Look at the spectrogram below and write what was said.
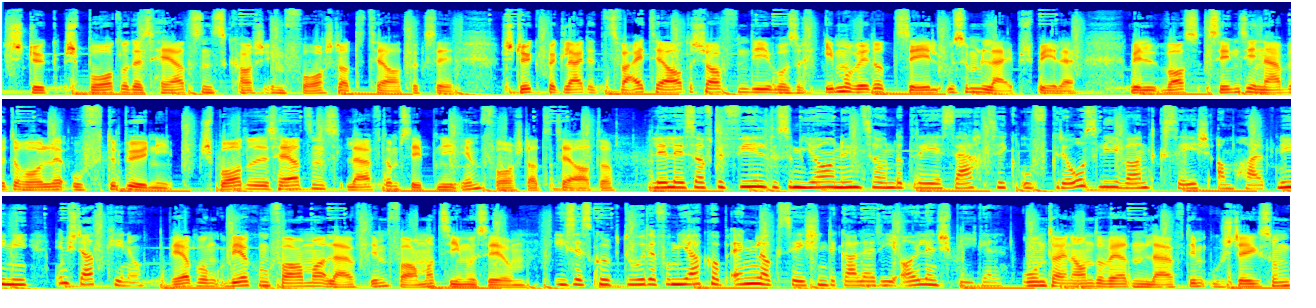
Das Stück Sportler des Herzens kannst du im Vorstadttheater sehen. Das Stück begleitet zwei Theaterschaffende, die sich immer wieder die Seele aus dem Leib spielen. Weil was sind sie neben der Rolle auf der Bühne? Sportler des Herzens läuft am 7. im Vorstadttheater. Lilies of the Field aus dem Jahr 1963 auf Grossleinwand siehst am halb neun im Stadtkino. Werbung Wirkung Pharma läuft im Pharmaziemuseum. Diese Skulpturen vom Jakob Englock siehst in der Galerie Eulenspiegel. Untereinander werden läuft im Ausstellungsraum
